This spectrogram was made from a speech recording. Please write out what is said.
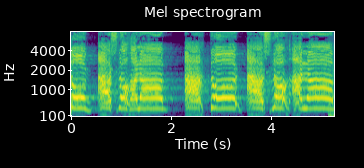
Achtung! Arschlochalarm! Achtung! Arschlochalarm!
